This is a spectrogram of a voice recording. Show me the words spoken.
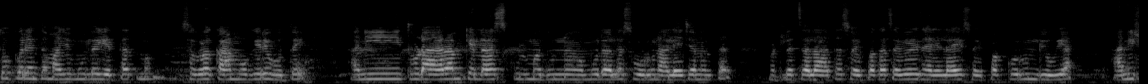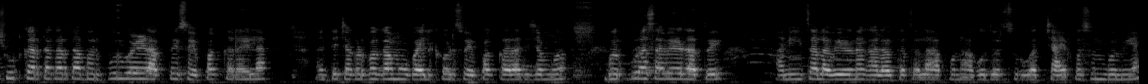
तोपर्यंत माझे मुलं येतात मग सगळं काम वगैरे होतंय. आणि थोडा आराम केला स्कूलमधून मुलाला सोडून आल्याच्यानंतर. म्हटलं चला आता स्वयंपाकाचा वेळ झालेला आहे. स्वयंपाक करून घेऊया. आणि शूट करता करता भरपूर वेळ लागतोय स्वयंपाक करायला. आणि त्याच्याकडे बघा मोबाईलकड स्वयंपाक करा. त्याच्यामुळं भरपूर असा वेळ जातोय. आणि चला वेळ न घालवता चला आपण अगोदर सुरुवात चायपासून बनवूया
